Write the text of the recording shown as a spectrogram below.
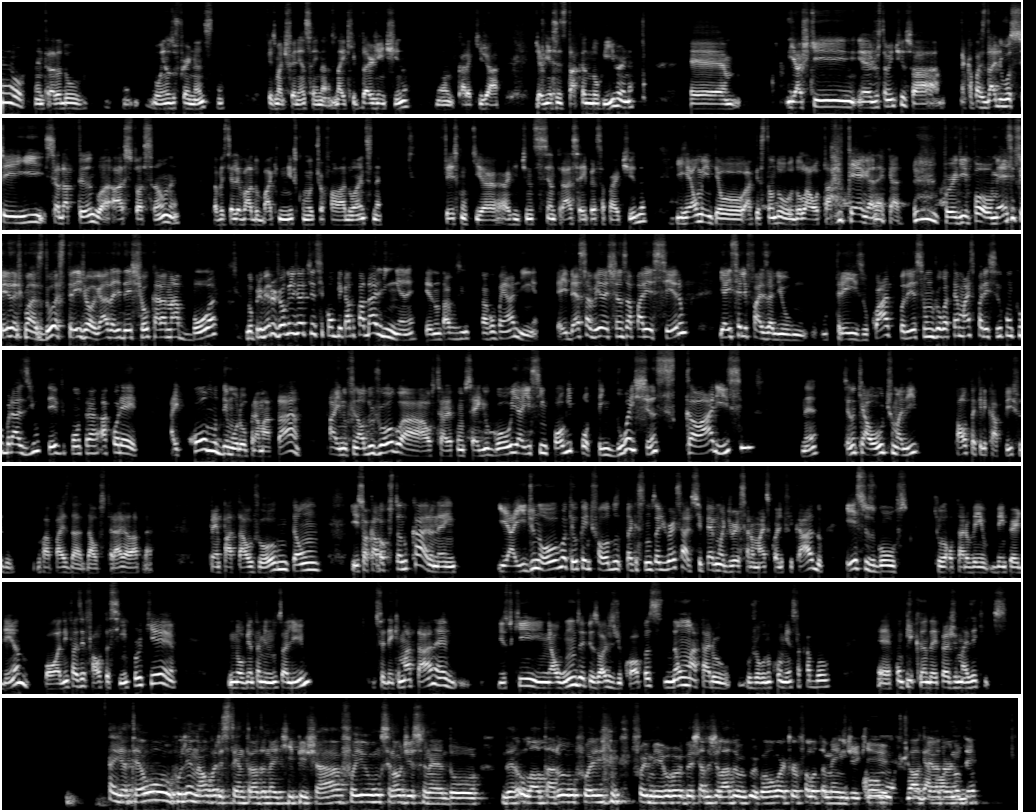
a entrada do, do Enzo Fernandes, né? fez uma diferença aí na, na equipe da Argentina, né, um cara que já, já vinha se destacando no River, né, é, e acho que é justamente isso, a, a capacidade de você ir se adaptando à, à situação, né, talvez ter levado o baque no início, como eu tinha falado antes, né, fez com que a Argentina se centrasse aí para essa partida. E realmente a questão do, do Lautaro pega, né, cara? Porque, pô, o Messi fez acho que umas duas, três jogadas ali, deixou o cara na boa. No primeiro jogo ele já tinha se complicado com a da linha, né? Que ele não tava conseguindo acompanhar a linha. E aí dessa vez as chances apareceram. E aí, se ele faz ali o, o 3, o 4, poderia ser um jogo até mais parecido com o que o Brasil teve contra a Coreia. Aí, como demorou para matar, Aí no final do jogo a Austrália consegue o gol e aí se empolga e pô, tem duas chances claríssimas, né? Sendo que a última ali falta aquele capricho do, do rapaz da, da Austrália lá para para empatar o jogo, então isso acaba custando caro, né? E aí, de novo, aquilo que a gente falou do, da questão dos adversários. Se pega um adversário mais qualificado, esses gols que o Lautaro vem, vem perdendo podem fazer falta sim, porque em 90 minutos ali, você tem que matar, né? Visto que em alguns episódios de Copas, não matar o, o jogo no começo acabou é, complicando aí para as demais equipes. É, e até o Julian Álvares ter entrado na equipe já foi um sinal disso, né? Do, do o Lautaro foi, foi meio deixado de lado, igual o Arthur falou também, de que Como joga o treinador não tem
